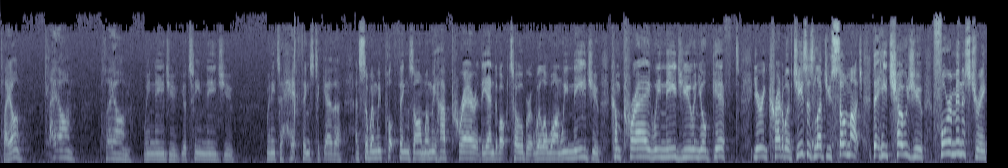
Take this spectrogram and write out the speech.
Play on. Play on. Play on. We need you. Your team needs you. We need to hit things together. And so when we put things on, when we have prayer at the end of October at Willow One, we need you. Come pray. We need you and your gift. You're incredible. If Jesus loved you so much that he chose you for a ministry,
